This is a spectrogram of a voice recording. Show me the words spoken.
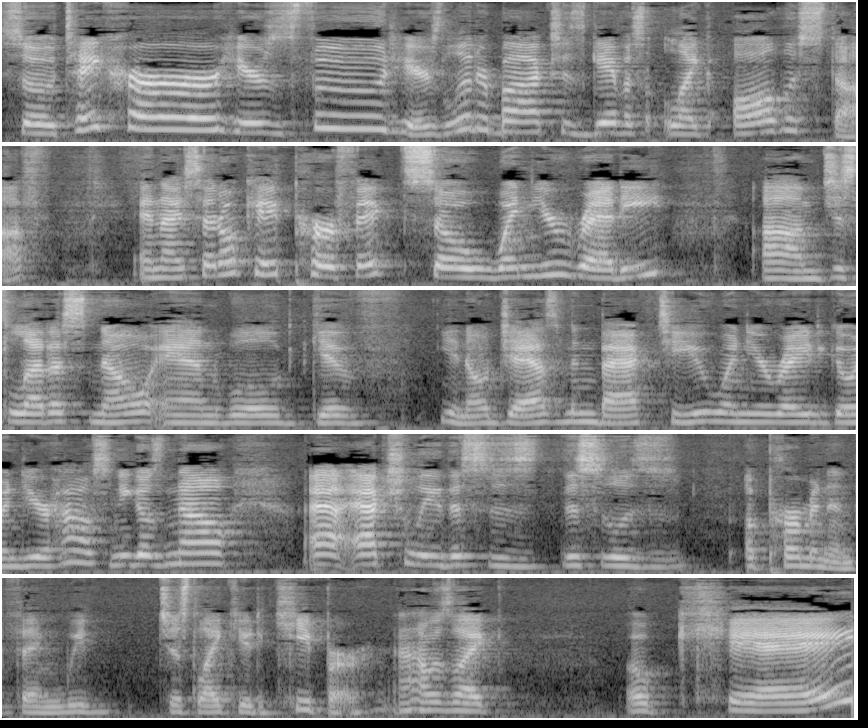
So take her, here's food, here's litter boxes, gave us like all the stuff. And I said, Okay, perfect. So when you're ready, um, just let us know and we'll give you know Jasmine back to you when you're ready to go into your house." And he goes, "No, actually, this is this is a permanent thing. We'd just like you to keep her." And I was like, "Okay,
